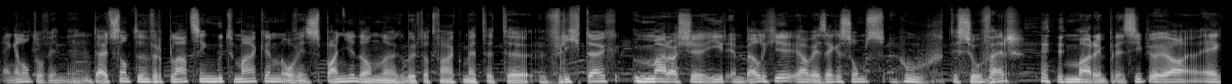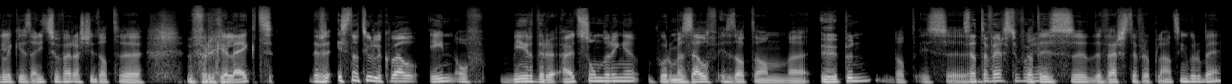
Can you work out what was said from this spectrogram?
Engeland of in, in, Duitsland een verplaatsing moet maken, of in Spanje, dan uh, gebeurt dat vaak met het uh, vliegtuig. Maar als je hier in België, ja, wij zeggen soms, oeh, het is zo ver. maar in principe, ja, eigenlijk is dat niet zo ver als je dat uh, vergelijkt. Er is natuurlijk wel één of meerdere uitzonderingen. Voor mezelf is dat dan uh, Eupen. Dat is, uh, is dat de verste voor Dat is uh, de verste verplaatsing voorbij.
